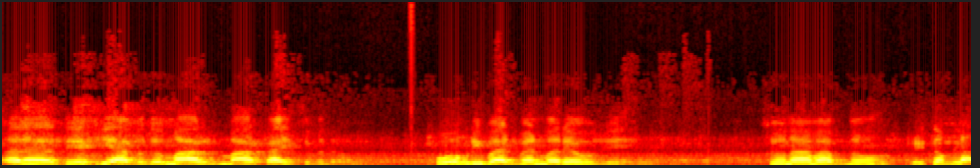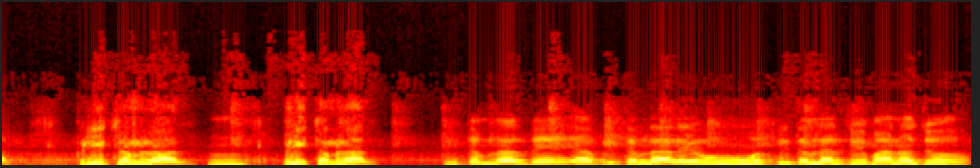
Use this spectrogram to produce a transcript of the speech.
અને તેથી આ બધો માલ, માર ખાય છે બધો. હોમ ડિપાર્ટમેન્ટમાં રહેવું જોઈએ. શું નામ આપનું? પ્રીતમલાલ. પ્રીતમલાલ. હમ. પ્રીતમલાલ. પ્રીતમલાલ તે આ પ્રીતમલાલ એવું હું જ પ્રીતમલાલ છું માનો છો?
